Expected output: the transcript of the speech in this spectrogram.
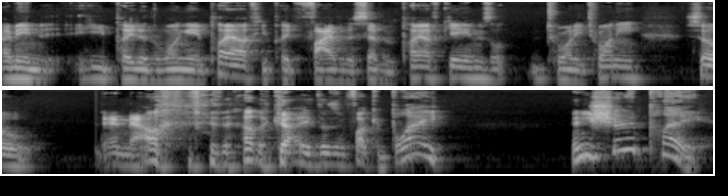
I mean, he played in the one game playoff. He played five of the seven playoff games in 2020. So, and now, now the guy doesn't fucking play. And he shouldn't play.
